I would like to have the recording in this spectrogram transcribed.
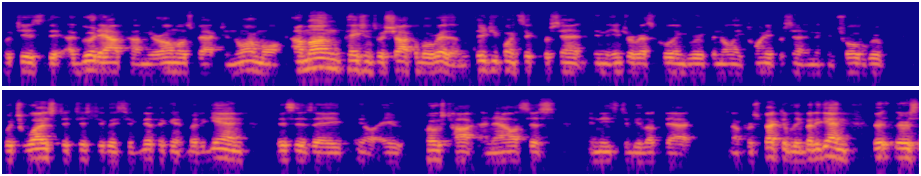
which is the, a good outcome, you're almost back to normal, among patients with shockable rhythm, 32.6% in the intra-arrest cooling group and only 20% in the control group, which was statistically significant. But again, this is a you know a post hoc analysis and needs to be looked at uh, prospectively. But again, there, there's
